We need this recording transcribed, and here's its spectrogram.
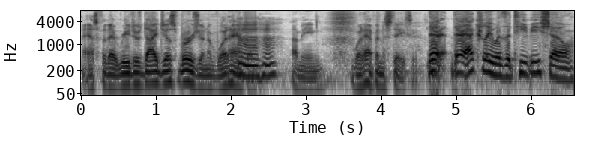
ask for that Reader's Digest version of what happened. Mm-hmm. I mean, what happened to Stacy? There, there actually was a TV show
